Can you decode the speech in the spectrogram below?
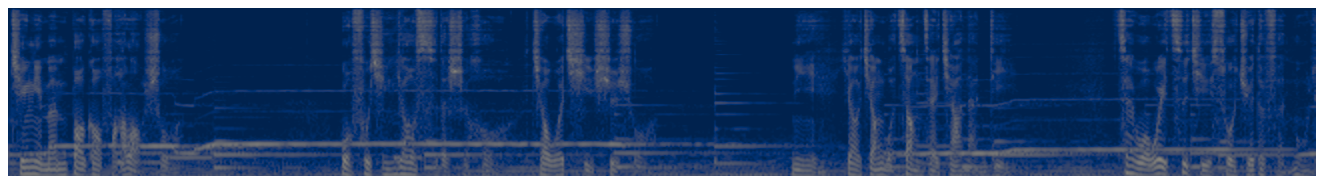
请你们报告法老说，我父亲要死的时候，叫我起誓说，你要将我葬在迦南地，在我为自己所掘的坟墓里。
